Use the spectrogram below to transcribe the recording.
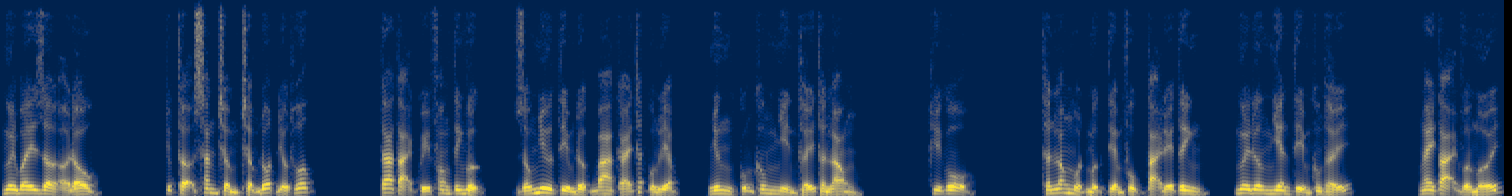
Người bây giờ ở đâu? Tiếp thợ săn trầm chầm đốt điếu thuốc. Ta tại quý phong tinh vực, giống như tìm được ba cái thất cổ liệp, nhưng cũng không nhìn thấy thần long. Hỉ gỗ. Thần long một mực tiềm phục tại đế tinh, ngươi đương nhiên tìm không thấy. Ngay tại vừa mới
